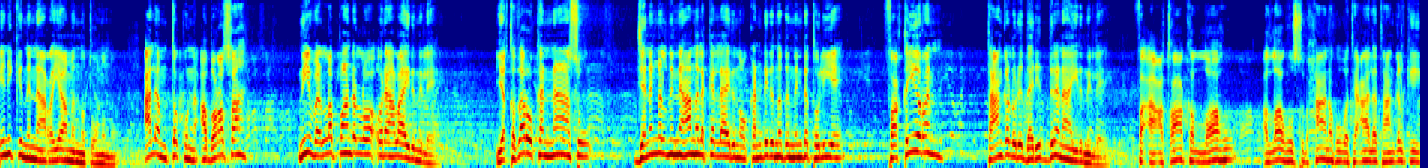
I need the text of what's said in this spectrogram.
എനിക്ക് നിന്നെ അറിയാമെന്ന് തോന്നുന്നു. അലം തൊക്കുൻ അബറസ. നീ വെള്ളപ്പാണ്ടുള്ള ഒരാളായിരുന്നില്ലേ? യഖ്ദറുക്കന്നാസു ജനങ്ങൾ നിന്നെ ആ നിലക്കല്ലായിരുന്നോ? കണ്ടിരുന്നത് നിന്റെ തൊലിയെ? ഫക്കീറൻ താങ്കൾ ഒരു ദരിദ്രനായിരുന്നില്ലേ? അള്ളാഹു അള്ളാഹു സുബ്ഹാനഹു വതആല താങ്കൾക്ക്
